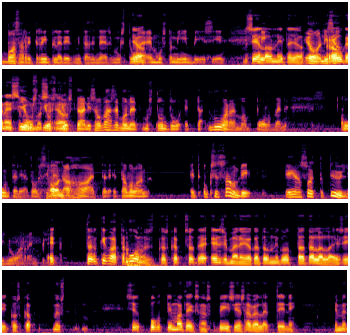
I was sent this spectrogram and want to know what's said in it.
basaritripletit, mitä sinne esimerkiksi tulee, Joo. en muista mihin biisiin. No siellä on niitä jo. Joo, niin se, muun just, muassa, just, joo. just tämä, niin se on vähän semmoinen, että musta tuntuu, että nuoremman polven kuuntelijat on silleen, On. että ahaa, että, että tavallaan, että onko se soundi, eihän soittaa tyyli nuorempi. Eik, toi on kiva, että huomasit, koska sä oot ensimmäinen, joka ton niin ottaa tällä lailla esiin, koska myös puhuttiin Matiaksen kanssa, kun biisiä sävellettiin, niin, niin me,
